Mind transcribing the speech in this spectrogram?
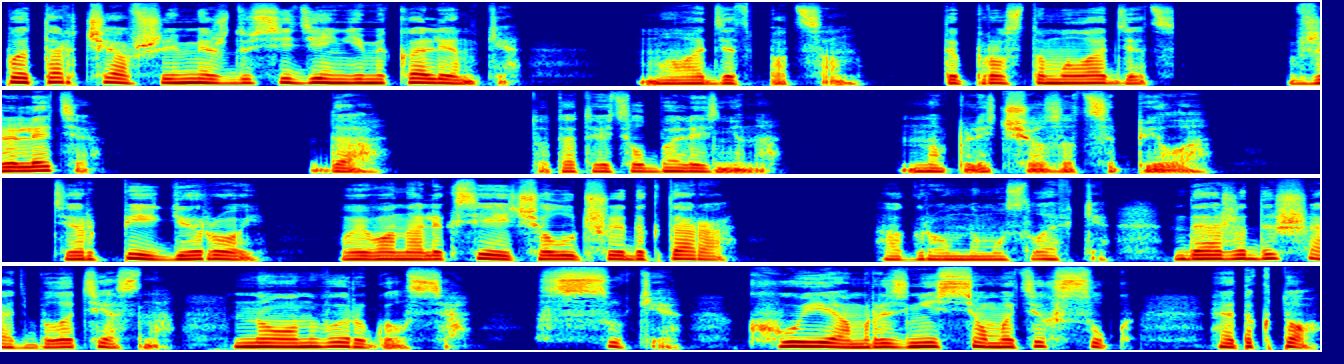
по торчавшей между сиденьями коленке. «Молодец, пацан, ты просто молодец. В жилете?» «Да», — тот ответил болезненно, но плечо зацепило. «Терпи, герой, у Ивана Алексеевича лучшие доктора». Огромному Славке даже дышать было тесно, но он выругался. «Суки! К хуям разнесем этих сук! Это кто?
